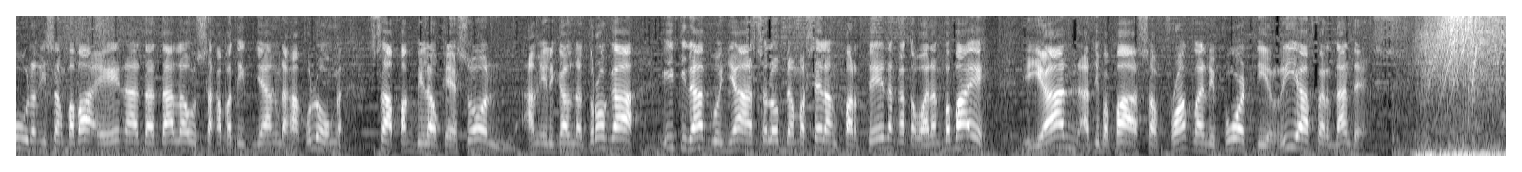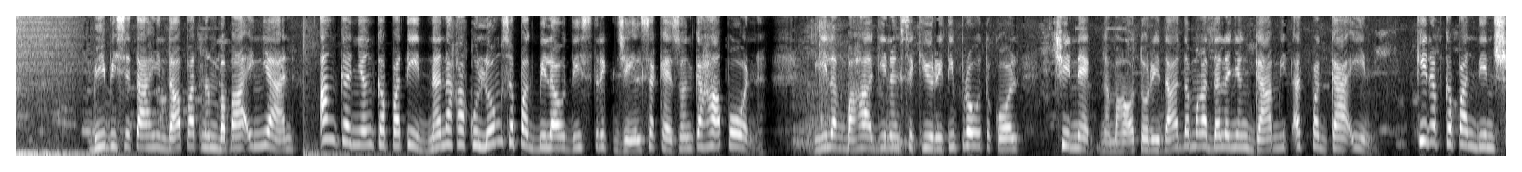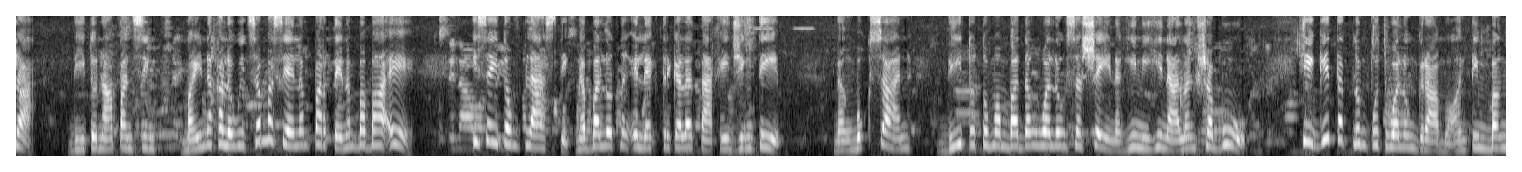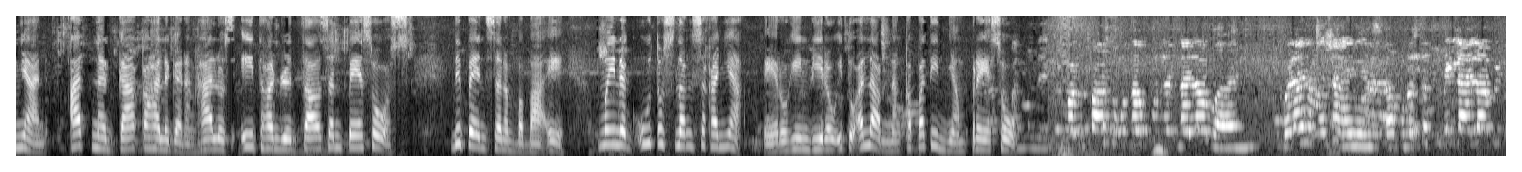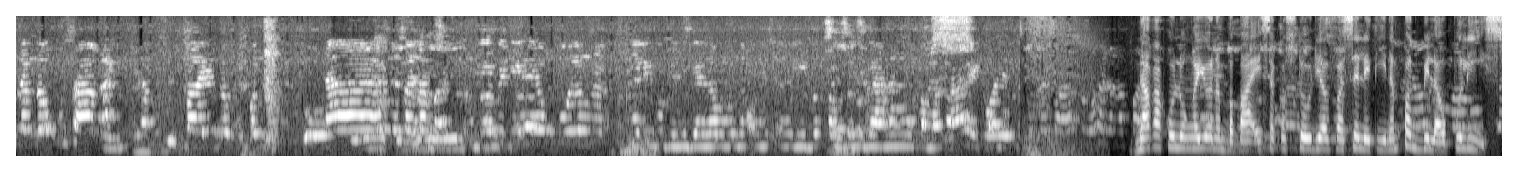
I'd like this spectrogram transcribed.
shabu ng isang babae na dadalaw sa kapatid niyang nakakulong sa Pagbilao, Quezon. Ang ilegal na droga, itinago niya sa loob ng maselang parte ng katawan ng babae. Yan at iba pa sa frontline report ni Ria Fernandez. Bibisitahin dapat ng babaeng yan ang kanyang kapatid na nakakulong sa Pagbilao District Jail sa Quezon kahapon. Bilang bahagi ng security protocol, chinek ng mga otoridad ang mga dala niyang gamit at pagkain. Kinapkapan din siya. Dito napansing may nakalawit sa maselang parte ng babae. Isa itong plastic na balot ng electrical at packaging tape. Nang buksan, dito tumambad ang walong sachet ng hinihinalang shabu. Higit 38 gramo ang timbang niyan at nagkakahalaga ng halos 800,000 pesos. Depensa ng babae, may nag-utos lang sa kanya pero hindi raw ito alam ng kapatid niyang preso. Pagpasok daw po ng dalawan, wala naman siyang in-stock. Basta may lalapit lang daw po sa akin. Tapos bayad daw po pag sa labas, bibigyan na yung kulang na nalibo. Binigyan lang muna kami sa nalibo pag pamasahe ko. Nakakulong ngayon ang babae sa custodial facility ng Pagbilao Police.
